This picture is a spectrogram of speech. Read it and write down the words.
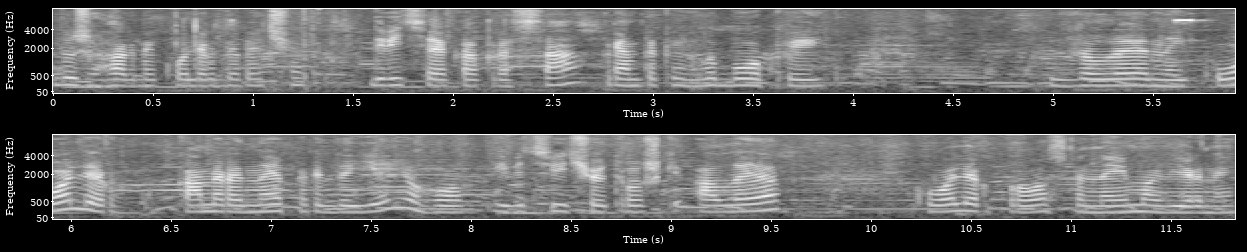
Дуже гарний колір, до речі. Дивіться, яка краса. Прям такий глибокий зелений колір. Камера не передає його і відсвічує трошки, але колір просто неймовірний.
